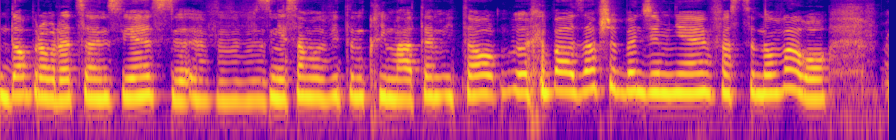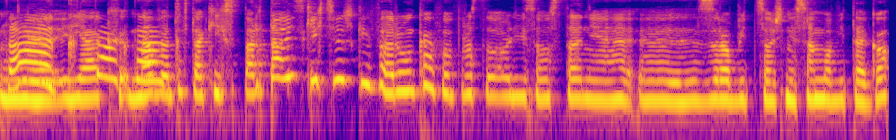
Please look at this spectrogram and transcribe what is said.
dobrą recenzję z, z niesamowitym klimatem i to chyba zawsze będzie mnie fascynowało, tak, jak tak, tak. nawet w takich spartańskich, ciężkich warunkach po prostu oni są w stanie y, zrobić coś niesamowitego.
